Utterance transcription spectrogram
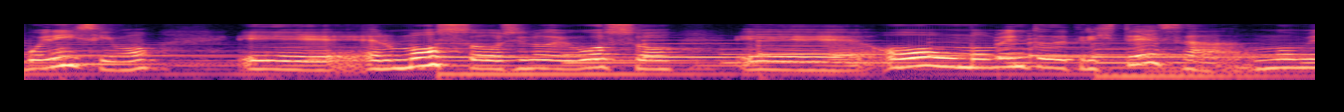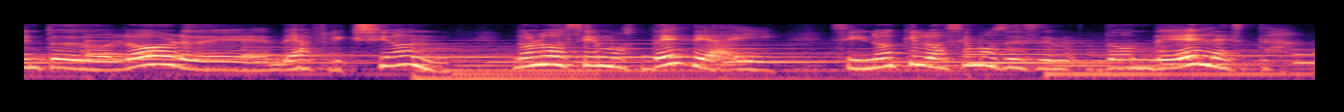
buenísimo, eh, hermoso, lleno de gozo, eh, o un momento de tristeza, un momento de dolor, de aflicción. No lo hacemos desde ahí, sino que lo hacemos desde donde Él está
